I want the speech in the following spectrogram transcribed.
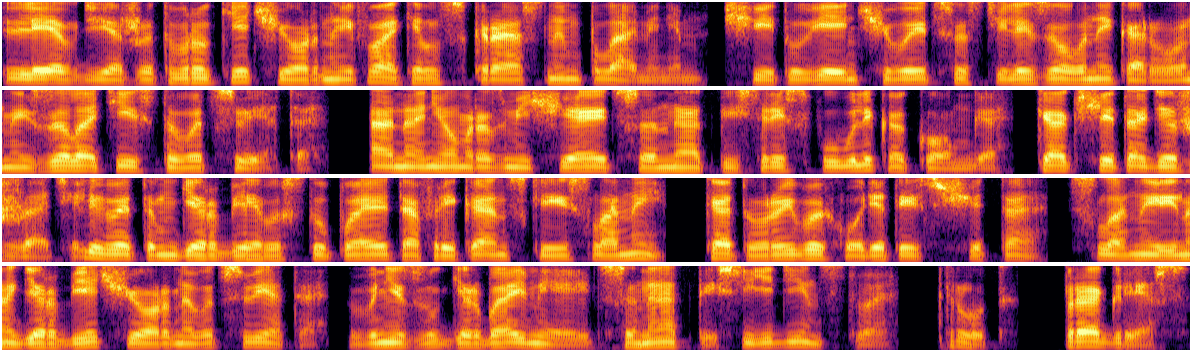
Лев держит в руке черный факел с красным пламенем. Щит увенчивается стилизованной короной золотистого цвета а на нем размещается надпись «Республика Конго». Как щитодержатели в этом гербе выступают африканские слоны, которые выходят из щита. Слоны на гербе черного цвета. Внизу герба имеется надпись «Единство», Труд. Прогресс.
